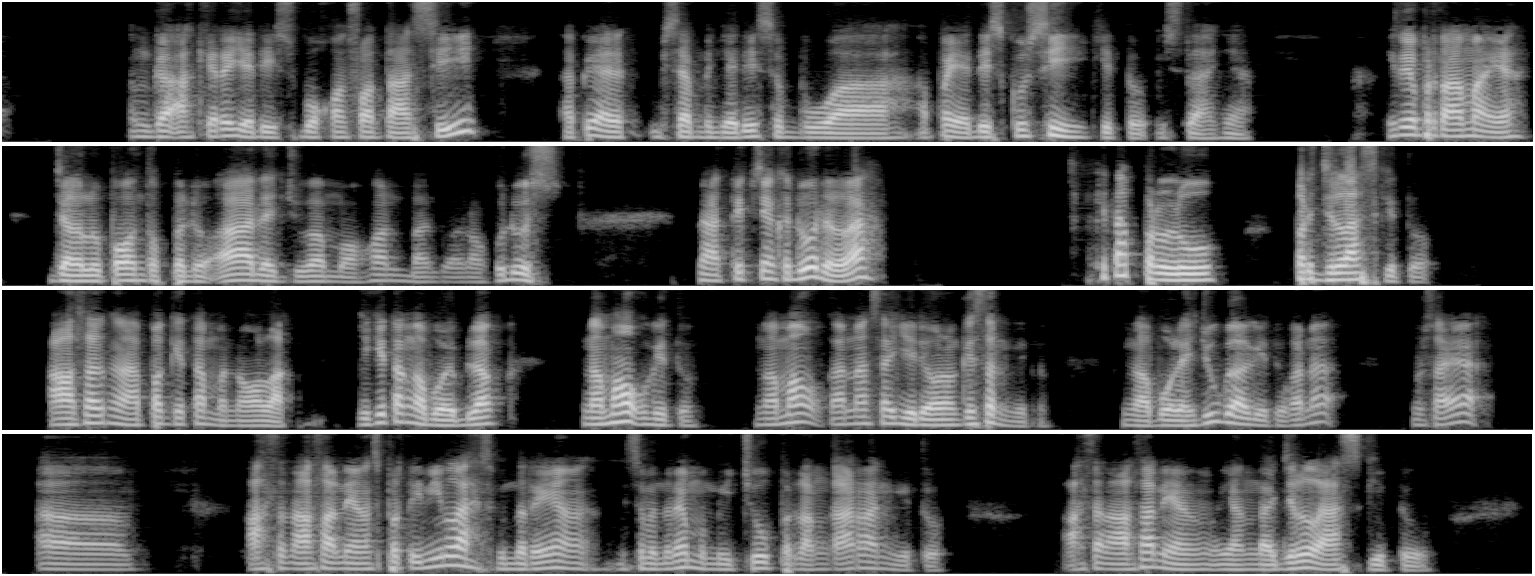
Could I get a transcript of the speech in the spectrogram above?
nggak akhirnya jadi sebuah konfrontasi tapi bisa menjadi sebuah apa ya diskusi gitu istilahnya. Itu yang pertama ya. Jangan lupa untuk berdoa dan juga mohon bantuan Roh Kudus. Nah, tips yang kedua adalah kita perlu perjelas gitu. Alasan kenapa kita menolak. Jadi kita nggak boleh bilang nggak mau gitu. Nggak mau karena saya jadi orang Kristen gitu. Nggak boleh juga gitu. Karena menurut saya uh, alasan-alasan yang seperti inilah sebenarnya sebenarnya memicu pertengkaran gitu. Alasan-alasan yang yang nggak jelas gitu.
